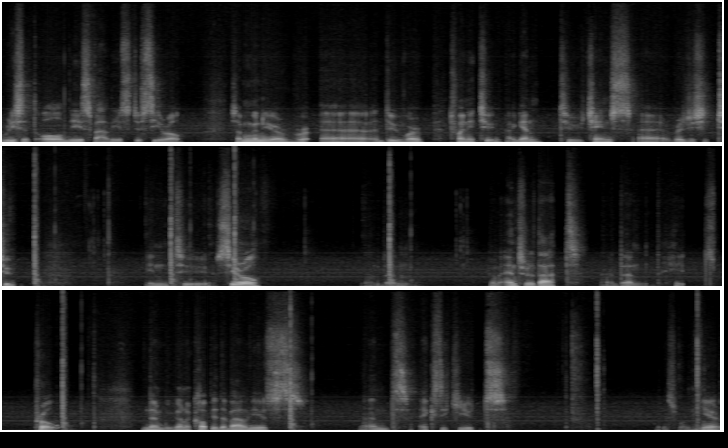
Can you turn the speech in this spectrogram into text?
reset all of these values to zero. So I'm going to uh, do verb 22 again to change uh, register 2 into 0. And then I'm going to enter that and then hit Pro. And then we're going to copy the values and execute this one here.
